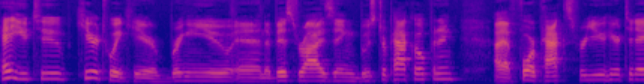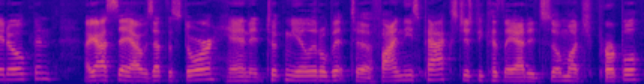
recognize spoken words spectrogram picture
Hey YouTube, Kira Twig here, bringing you an Abyss Rising booster pack opening. I have four packs for you here today to open. I gotta say, I was at the store and it took me a little bit to find these packs just because they added so much purple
